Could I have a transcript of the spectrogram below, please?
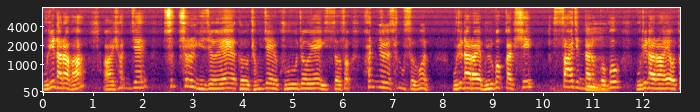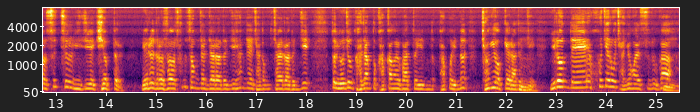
우리나라가 아, 현재 수출 위주의 그 경제 구조에 있어서 환율 상승은 우리나라의 물건값이 싸진다는 음. 거고 우리나라의 어떤 수출 위주의 기업들 예를 들어서 삼성전자라든지 현대자동차라든지 또 요즘 가장 또 각광을 받고 있는, 정유업계라든지 음. 이런 데에 호재로 작용할 수가 음.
